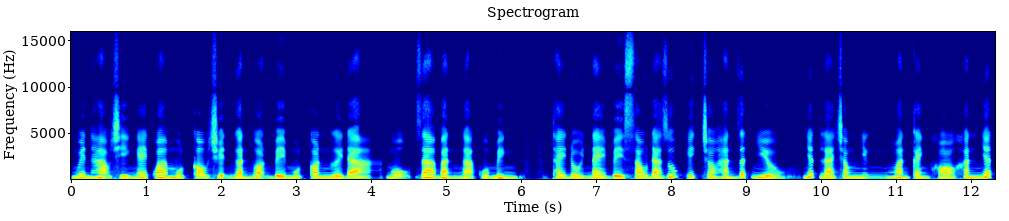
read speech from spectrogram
Nguyên Hạo chỉ nghe qua một câu chuyện ngắn gọn về một con người đã ngộ ra bản ngã của mình. Thay đổi này về sau đã giúp ích cho hắn rất nhiều, nhất là trong những hoàn cảnh khó khăn nhất.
